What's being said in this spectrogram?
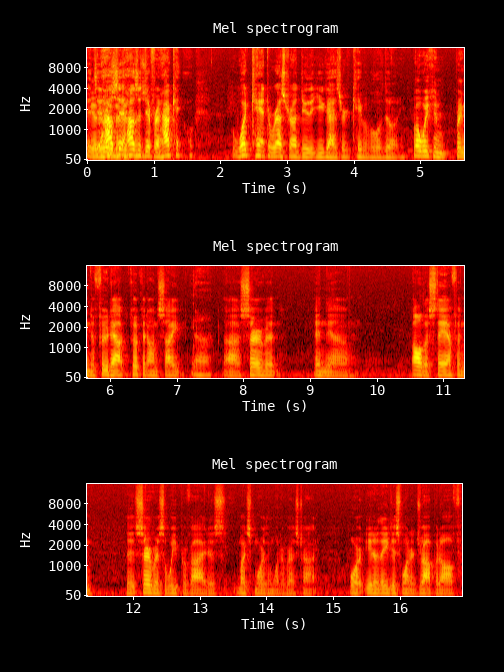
It's, Yeah, how's it how's it different? How can what can't a restaurant do that you guys are capable of doing? Well, we can bring the food out, cook it on site, Uh, uh, serve it, and uh, all the staff and the service that we provide is much more than what a restaurant, or you know, they just want to drop it off,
